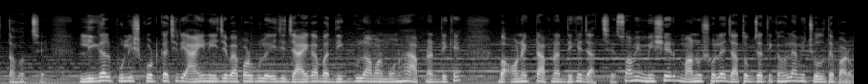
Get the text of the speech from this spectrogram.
গড়পড়তা হচ্ছে। লিগাল পুলিশ কোর্ট কাছারি আইন, এই যে ব্যাপারগুলো, এই যে জায়গা বা দিকগুলো আমার মনে হয় আপনার দিকে বা অনেকটা আপনার দিকে যাচ্ছে। সো আমি মিশের মানুষ হলে, জাতক জাতিকা হলে আমি চলতে পারব।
